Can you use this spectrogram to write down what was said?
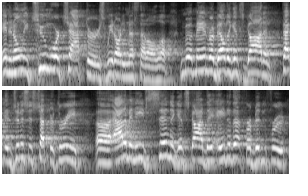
And in only two more chapters, we had already messed that all up. Man rebelled against God. In fact, in Genesis chapter 3, uh, Adam and Eve sinned against God. They ate of that forbidden fruit.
